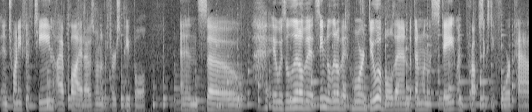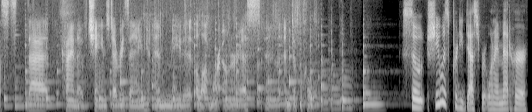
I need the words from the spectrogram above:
in 2015, I applied. I was one of the first people. And so it was a little bit, seemed a little bit more doable then. But then when the state, when Prop 64 passed, that kind of changed everything and made it a lot more onerous and, and difficult. So she was pretty desperate when I met her,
